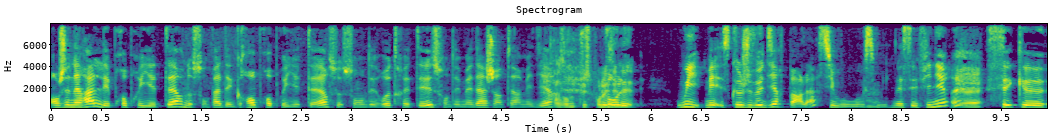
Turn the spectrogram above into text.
en général, les propriétaires ne sont pas des grands propriétaires, ce sont des retraités, ce sont des ménages intermédiaires. Raison de plus pour les aider. Oui, mais ce que je veux dire par là, si vous, me laissez finir, c'est que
